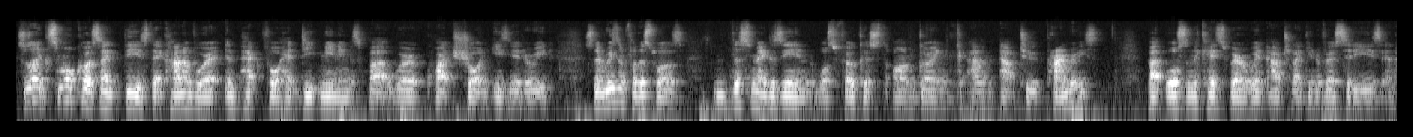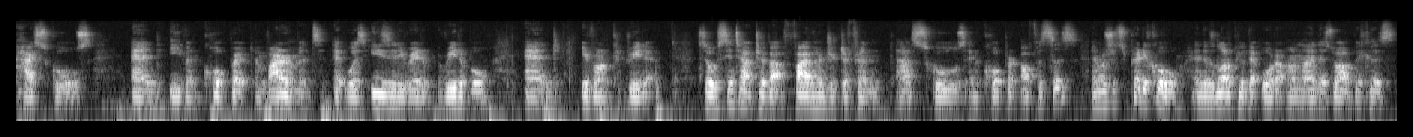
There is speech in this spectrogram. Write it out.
So like small quotes like these that kind of were impactful, had deep meanings, but were quite short and easier to read. So the reason for this was, this magazine was focused on going um, out to primaries, but also in the case where it went out to like universities and high schools and even corporate environments, it was easily read readable and everyone could read it. So we sent out to about 500 different uh, schools and corporate offices, and which was pretty cool. And there was a lot of people that order online as well because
